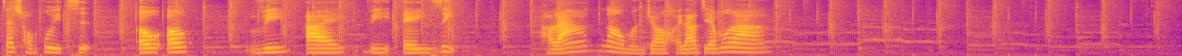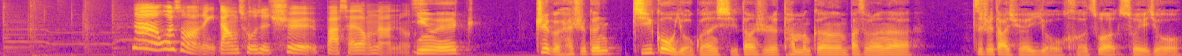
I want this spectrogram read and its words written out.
再重复一次 O O V I V A Z。好啦，那我们就回到节目啦。什么你当初是去巴塞隆纳呢？因为这个还是跟机构有关系。当时他们跟巴塞罗那自治大学有合作，所以就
